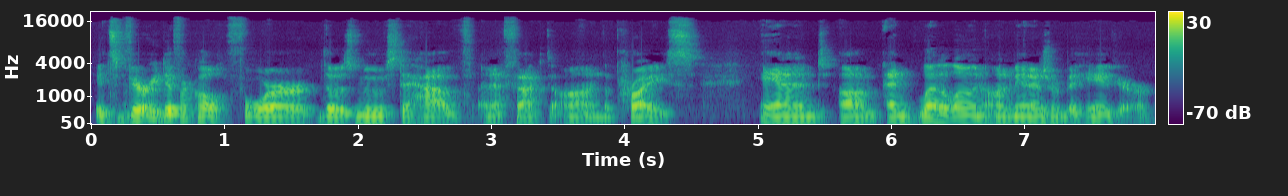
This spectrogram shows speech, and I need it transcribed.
It's very difficult for those moves to have an effect on the price, and um, and let alone on management behavior.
